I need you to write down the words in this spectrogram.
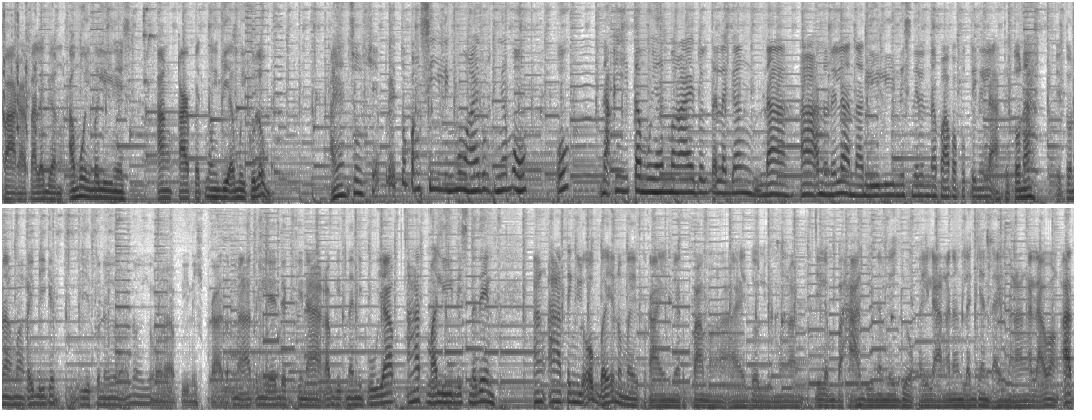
para talagang amoy malinis ang carpet mo, hindi amoy kulob. Ayan, so syempre ito pang ceiling mo mga idol, tingnan mo. Oh, nakita mo yan mga idol talagang na ah, ano nila nalilinis nila napapaputi nila. At ito na ito na mga kaibigan. Ito na yung ano yung uh, finished product na ating leather. Kinakabit na ni kuya. At malinis na din ang ating loob. Ayan oh, may primer pa mga idol. Yung mga ilang bahagi na medyo kailangan ng lagyan dahil nangangalawang. At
